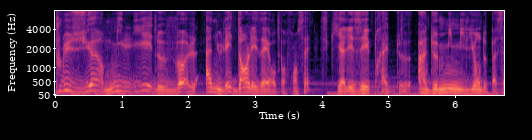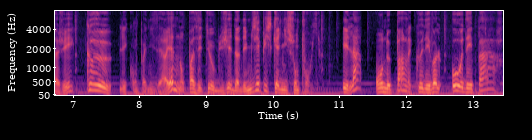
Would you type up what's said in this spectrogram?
plusieurs milliers de vols annulés dans les aéroports français, ce qui a lésé près de un demi-million de passagers que les compagnies aériennes n'ont pas été obligées d'indemniser puisqu'elles n'y sont pour rien. Et là, on ne parle que des vols au départ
